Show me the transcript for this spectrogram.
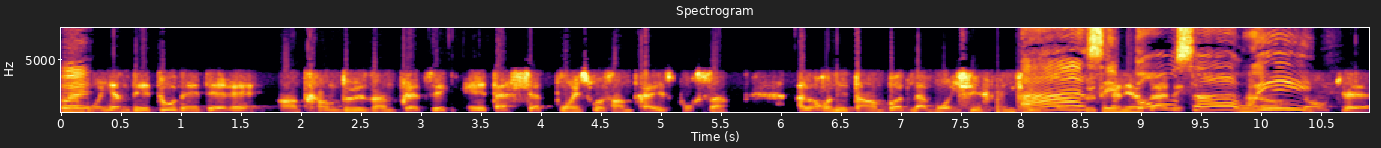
La moyenne des taux d'intérêt en 32 ans de pratique est à 7,73% Alors, on est en bas de la moyenne. Ah, c'est bon ça, oui. donc, euh,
